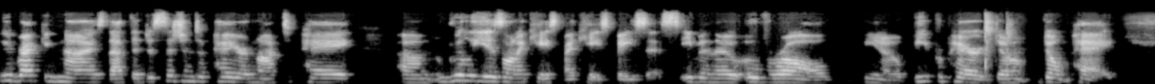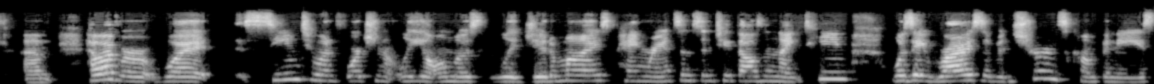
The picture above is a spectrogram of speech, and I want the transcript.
we recognize that the decision to pay or not to pay um, really is on a case by case basis, even though overall, you know, be prepared, don't, don't pay. Um, however, what seemed to unfortunately almost legitimize paying ransoms in 2019 was a rise of insurance companies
